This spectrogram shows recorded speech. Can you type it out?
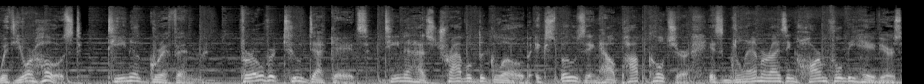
with your host, Tina Griffin. For over two decades, Tina has traveled the globe exposing how pop culture is glamorizing harmful behaviors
